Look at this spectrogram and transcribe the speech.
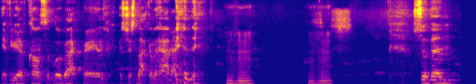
if you have constant low back pain. It's just not going to happen. Mm-hmm. Mm-hmm. So then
